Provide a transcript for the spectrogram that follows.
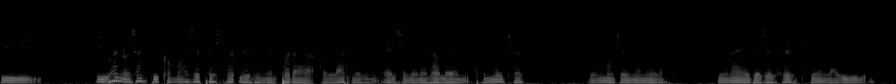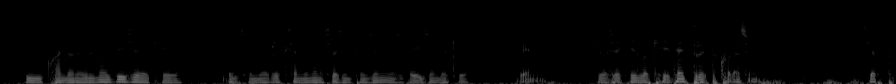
y, y bueno, Santi, ¿cómo hace pues el Señor para hablarnos? El Señor nos habla de, de muchas, de muchas maneras y una de ellas es aquí en la Biblia y cuando Él nos dice que el Señor examina nuestras intenciones, nos está diciendo que bueno, yo sé que es lo que hay dentro de tu corazón, ¿cierto?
